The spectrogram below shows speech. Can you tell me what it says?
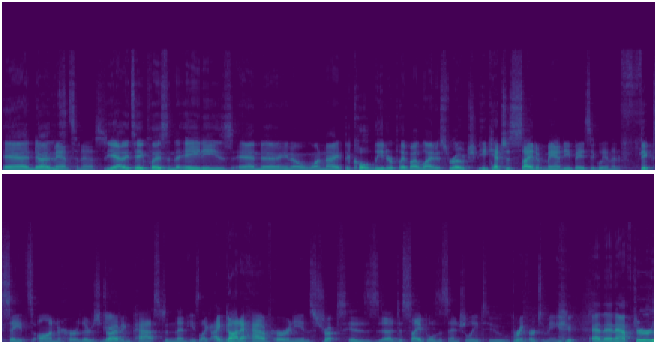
and uh, Manson-esque. yeah, they take place in the 80s, and uh, you know, one night the cult leader, played by Linus Roache, He catches sight of Mandy basically and then fixates on her. They're just Yeah. driving past, and then he's like, I gotta have her. And he instructs his uh, disciples essentially to bring her to me. And then after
